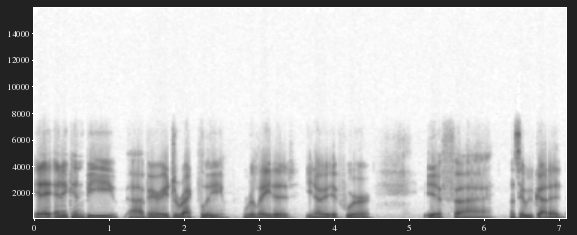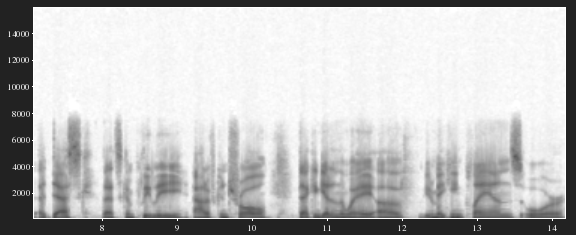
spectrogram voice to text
it, and it can be uh, very directly related. You know, if we're if uh, let's say we've got a, a desk that's completely out of control, that can get in the way of you know making plans or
